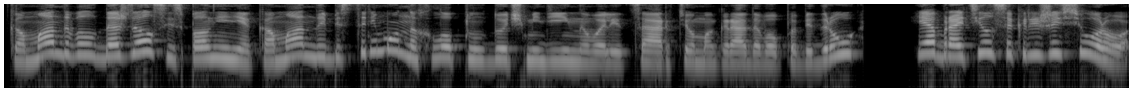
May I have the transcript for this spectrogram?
Командовал, дождался исполнения команды, бесцеремонно хлопнул дочь медийного лица Артема Градова по бедру и обратился к режиссеру.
